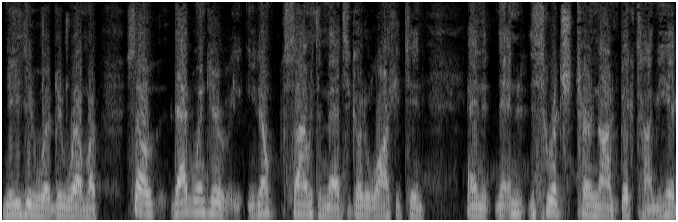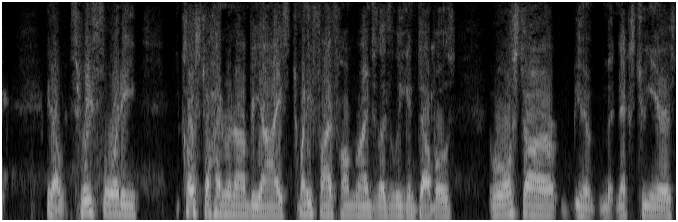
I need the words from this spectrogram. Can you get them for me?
You did well, did well, Mark. So that winter, you don't sign with the Mets. You go to Washington, and and the switch turned on big time. You hit, you know, 340, close to 100 RBIs, 25 home runs, led the league in doubles. All Star, you know, next two years,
